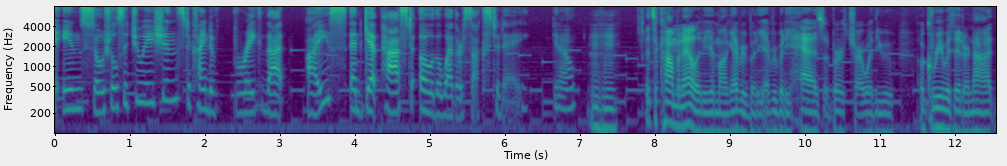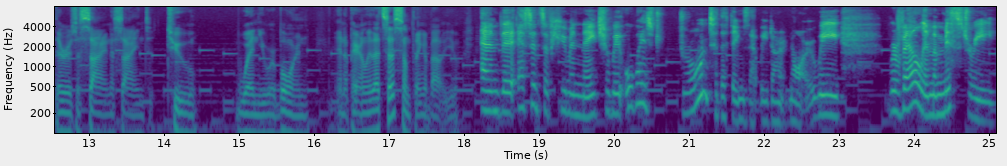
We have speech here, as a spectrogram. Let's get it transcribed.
in social situations, to kind of break that ice and get past, oh, the weather sucks today, you know? Mm hmm. It's a commonality among everybody. Everybody has a birth chart, whether you agree with it or not, there is a sign assigned to when you were born. And apparently that says something about you. And the essence of human nature, we're always drawn to the things that we don't know. We revel in the mystery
